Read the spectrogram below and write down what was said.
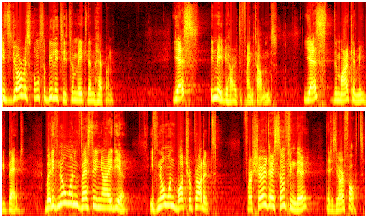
it's your responsibility to make them happen. Yes, it may be hard to find talent. Yes, the market may be bad. But if no one invested in your idea, if no one bought your product, for sure there's something there that is your fault.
